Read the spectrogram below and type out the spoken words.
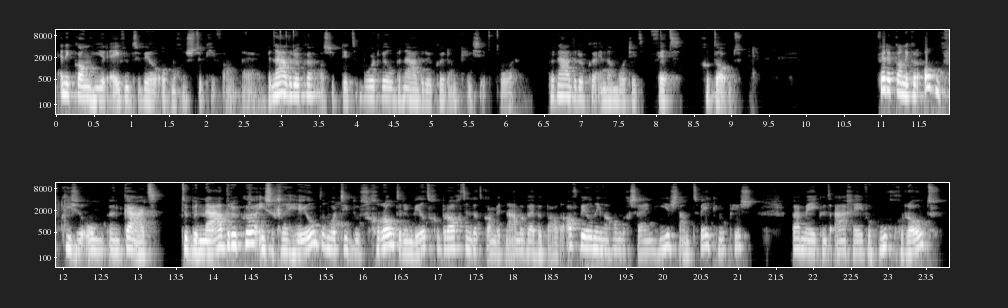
en ik kan hier eventueel ook nog een stukje van uh, benadrukken. Als ik dit woord wil benadrukken, dan kies ik voor benadrukken en dan wordt dit vet getoond. Verder kan ik er ook nog kiezen om een kaart te benadrukken in zijn geheel. Dan wordt die dus groter in beeld gebracht en dat kan met name bij bepaalde afbeeldingen handig zijn. Hier staan twee knopjes waarmee je kunt aangeven hoe groot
